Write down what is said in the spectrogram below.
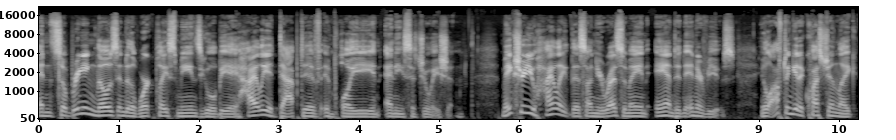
And so bringing those into the workplace means you will be a highly adaptive employee in any situation. Make sure you highlight this on your resume and in interviews. You'll often get a question like,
